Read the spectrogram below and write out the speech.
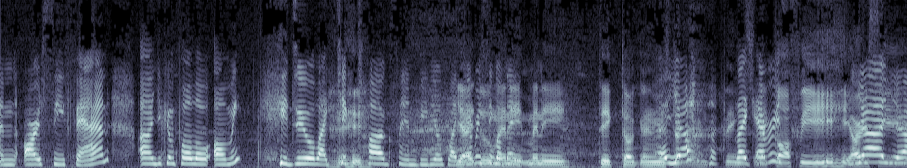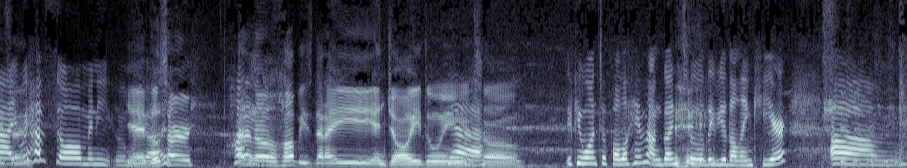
an rc fan uh, you can follow omy he do like tiktoks and videos like yeah, every single many, day many TikTok and Instagram uh, yeah. things like, every like coffee, RCs yeah, yeah. We have so many. Oh yeah, those are hobbies. I don't know hobbies that I enjoy doing. Yeah. So if you want to follow him i'm going to leave you the link here. Um,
